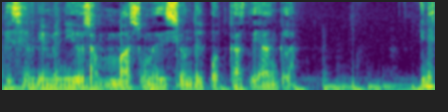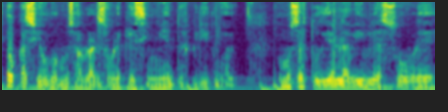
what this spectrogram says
que sean bienvenidos a más una edición del podcast de Ancla. En esta ocasión vamos a hablar sobre crecimiento espiritual. Vamos a estudiar la Biblia sobre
